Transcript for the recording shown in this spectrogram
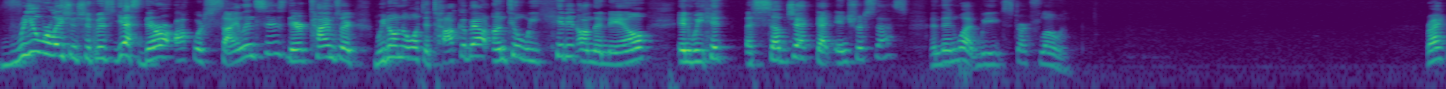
real relationship is yes, there are awkward silences. There are times where we don't know what to talk about until we hit it on the nail and we hit a subject that interests us. And then what? We start flowing. Right?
